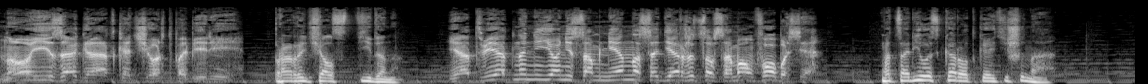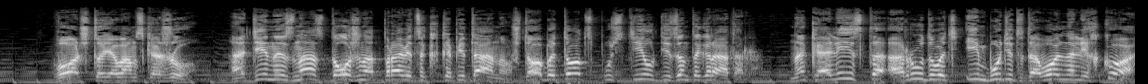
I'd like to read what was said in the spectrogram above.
«Ну и загадка, черт побери!» — прорычал Стиден. «И ответ на нее, несомненно, содержится в самом Фобосе!» Воцарилась короткая тишина. «Вот что я вам скажу!» Один из нас должен отправиться к капитану, чтобы тот спустил дезинтегратор. На Калиста орудовать им будет довольно легко,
